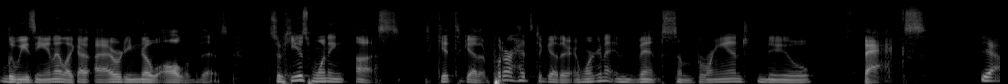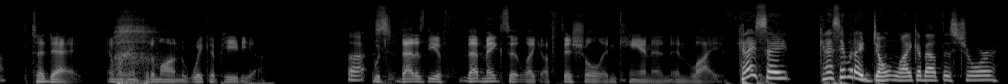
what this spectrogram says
Louisiana, like I, I already know all of this. So he is wanting us to get together, put our heads together, and we're gonna invent some brand new facts Yeah. today. And we're gonna put them on Wikipedia Uh, which that is the that makes it like official and canon in life. can I say? Can I say what I don't like about this chore?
